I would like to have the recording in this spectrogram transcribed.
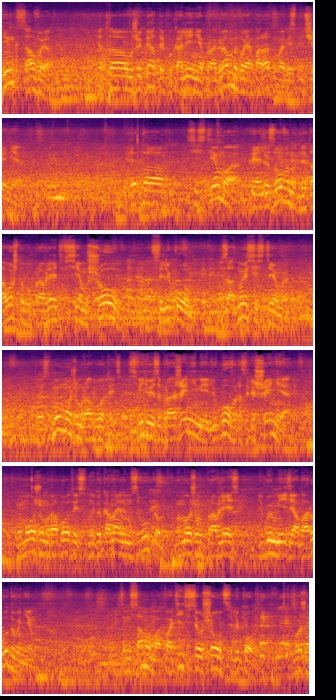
Wings AV. Это уже пятое поколение программного и аппаратного обеспечения. Эта система реализована для того, чтобы управлять всем шоу целиком из одной системы. То есть мы можем работать с видеоизображениями любого разрешения, мы можем работать с многоканальным звуком, мы можем управлять любым медиаоборудованием, тем самым охватить все шоу целиком. Можем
